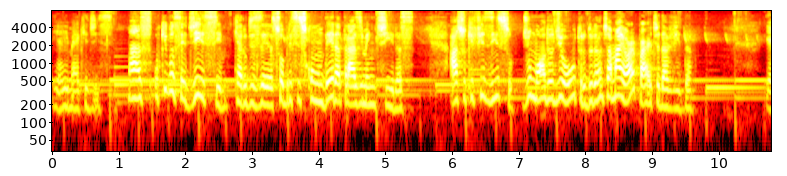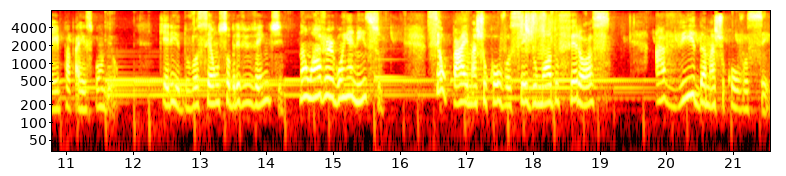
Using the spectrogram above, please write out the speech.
E aí Mac disse: Mas o que você disse, quero dizer, sobre se esconder atrás de mentiras? Acho que fiz isso, de um modo ou de outro, durante a maior parte da vida. E aí papai respondeu: Querido, você é um sobrevivente. Não há vergonha nisso. Seu pai machucou você de um modo feroz. A vida machucou você.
